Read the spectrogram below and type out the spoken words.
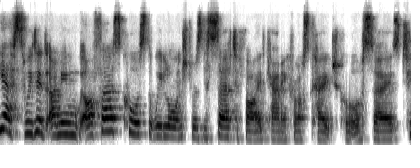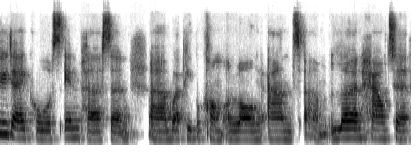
Yes, we did. I mean, our first course that we launched was the certified Canicross coach course. So it's two day course in person um, where people come along and um, learn how to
